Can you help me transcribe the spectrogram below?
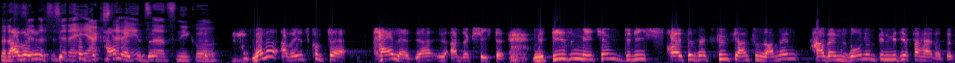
Na, das, ist ja, das ist ja der ärgste Highlight, Einsatz, Nico. Nein, nein, aber jetzt kommt der Highlight ja, an der Geschichte. Mit diesem Mädchen bin ich heute seit fünf Jahren zusammen, habe einen Sohn und bin mit ihr verheiratet.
